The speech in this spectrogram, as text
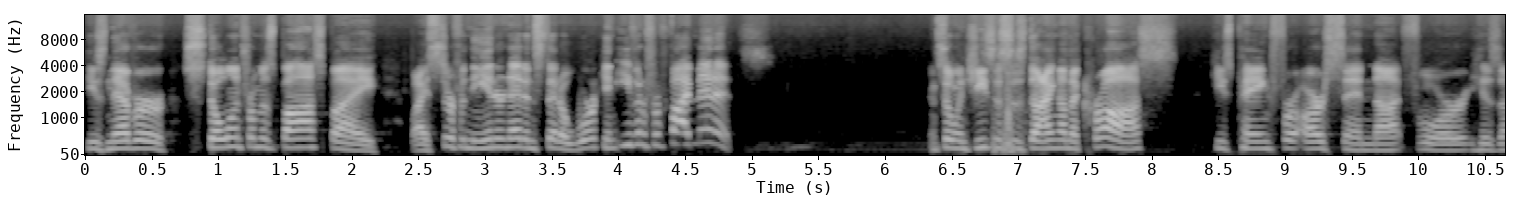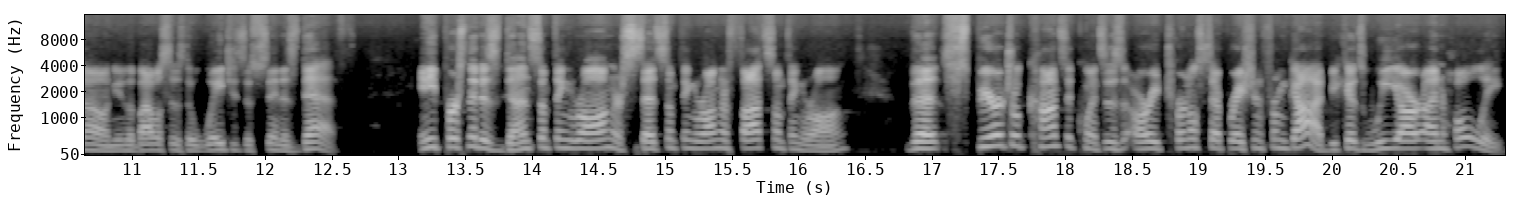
He's never stolen from his boss by, by surfing the internet instead of working, even for five minutes. And so when Jesus is dying on the cross, he's paying for our sin, not for his own. You know, the Bible says the wages of sin is death. Any person that has done something wrong or said something wrong or thought something wrong, the spiritual consequences are eternal separation from God because we are unholy.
